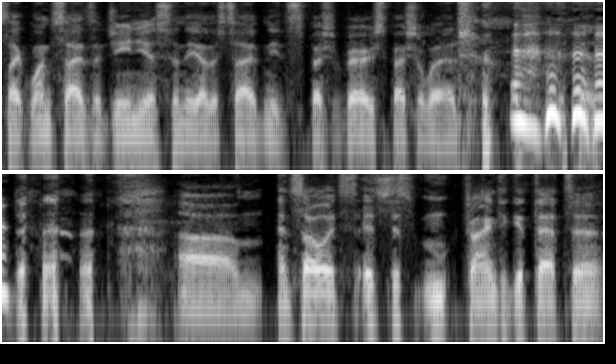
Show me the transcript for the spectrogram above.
It's like one side's a genius and the other side needs special, very special ed. and, um, and so it's it's just m- trying to get that uh,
